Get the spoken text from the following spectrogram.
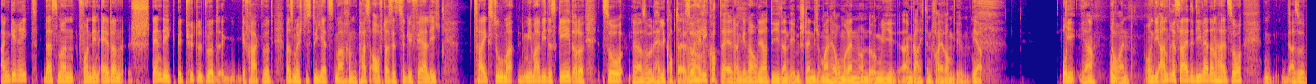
angeregt, dass man von den Eltern ständig betüttelt wird, äh, gefragt wird, was möchtest du jetzt machen? Pass auf, das ist zu gefährlich. Zeigst du ma- mir mal, wie das geht? Oder so, Ja, so Helikoptereltern. so auch. Helikoptereltern, genau. Ja, die dann eben ständig um einen herumrennen und irgendwie einem gar nicht den Freiraum geben. Ja. Und- Ge- ja, und- hau rein. Und die andere Seite, die wäre dann halt so, also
